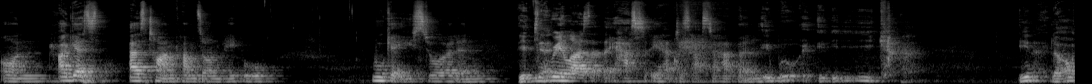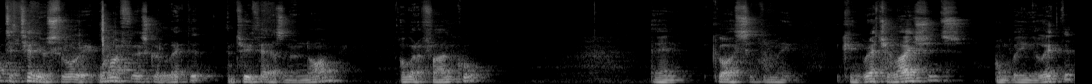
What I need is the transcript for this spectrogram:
on. I guess as time comes on, people will get used to it and yeah, realize that it has to. It just has to happen. It will. It, it, you you know, I'll just tell you a story. When I first got elected in 2009, I got a phone call and guy said to me, Congratulations, on being elected.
